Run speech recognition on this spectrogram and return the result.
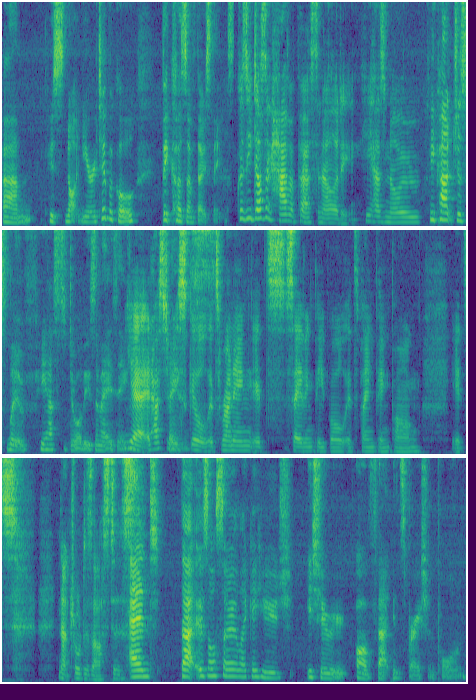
um, who's not neurotypical because of those things. Because he doesn't have a personality. He has no. He can't just live. He has to do all these amazing. Yeah, it has to be skill. It's running, it's saving people, it's playing ping pong, it's natural disasters. And that is also like a huge issue of that inspiration porn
